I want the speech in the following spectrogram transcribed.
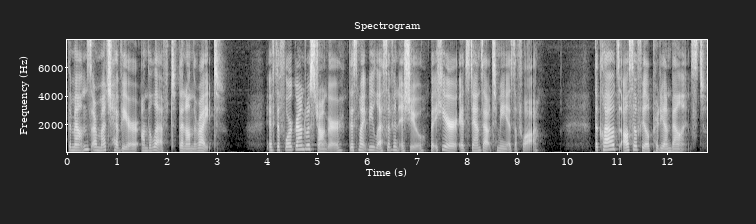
the mountains are much heavier on the left than on the right. If the foreground was stronger, this might be less of an issue, but here it stands out to me as a flaw. The clouds also feel pretty unbalanced.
